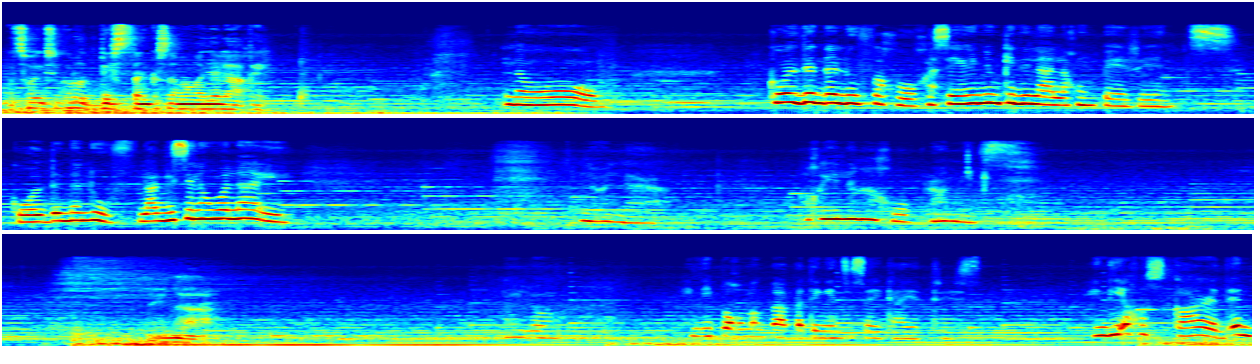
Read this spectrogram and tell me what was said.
That's why siguro distant ka sa mga lalaki. No. Cold and aloof ako kasi yun yung kinilala kong parents. Cold and aloof. Lagi silang wala eh. Lola, okay lang ako, promise. Hindi po ako magpapatingin sa psychiatrist. Hindi ako scarred and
